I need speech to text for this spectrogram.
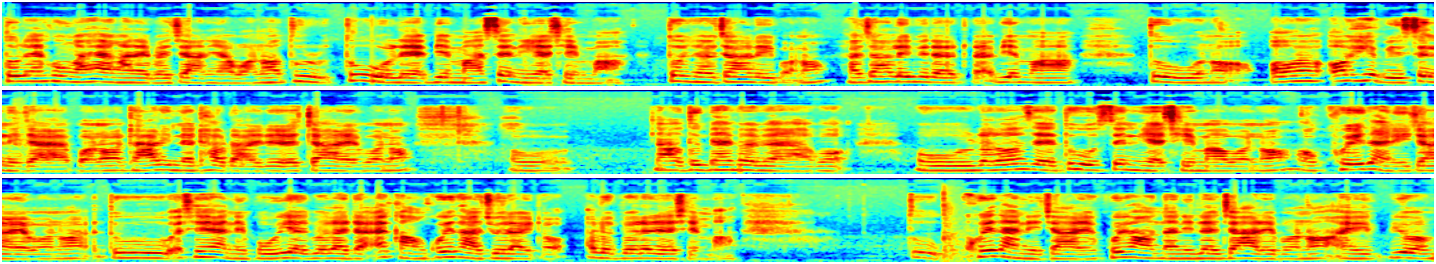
သူလည်းခုငါဟန်ငါလည်းပဲကြာနေရပါတော့သူသူ့ကိုလည်းအပြင်မှာစစ်နေတဲ့အချိန်မှာသူယောက်ျားလေးပေါ့နော်ယောက်ျားလေးဖြစ်တဲ့အတွက်အပြင်မှာသူ့ကိုနော်အော်အော်ဟစ်ပြီးစစ်နေကြတာပေါ့နော်ဓာတ်တွေနဲ့ထောက်တာတွေလည်းကြားတယ်ပေါ့နော်ဟို နောက်သူပြန်ပြပြတာပေါ့ဟိုလောလောဆယ်သူ့ကိုစစ်နေတဲ့အချိန်မှာပေါ့နော်ဟိုခွေးတန်လေးကြားတယ်ပေါ့နော်သူအထက်ကနေဘိုးကြီးကပြောလိုက်တာအကောင်ခွေးသာကျွေးလိုက်တော့အဲ့လိုပြောလိုက်တဲ့အချိန်မှာသူခွေးတန်နေကြားတယ်ခွေးအောင်တန်လေးလည်းကြားတယ်ပေါ့နော်အဲပြီးတော့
